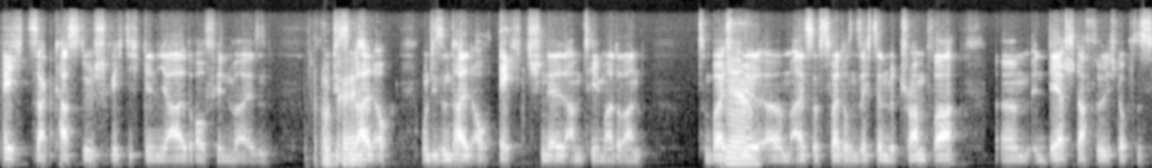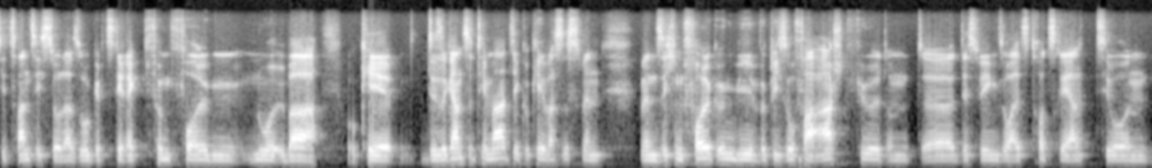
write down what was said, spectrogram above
echt sarkastisch, richtig genial darauf hinweisen. Und okay. die sind halt auch, und die sind halt auch echt schnell am Thema dran. Zum Beispiel, ja. ähm, als das 2016 mit Trump war, ähm, in der Staffel, ich glaube, das ist die 20. oder so, gibt es direkt fünf Folgen nur über, okay, diese ganze Thematik, okay, was ist, wenn, wenn sich ein Volk irgendwie wirklich so verarscht fühlt und äh, deswegen so als Trotzreaktion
